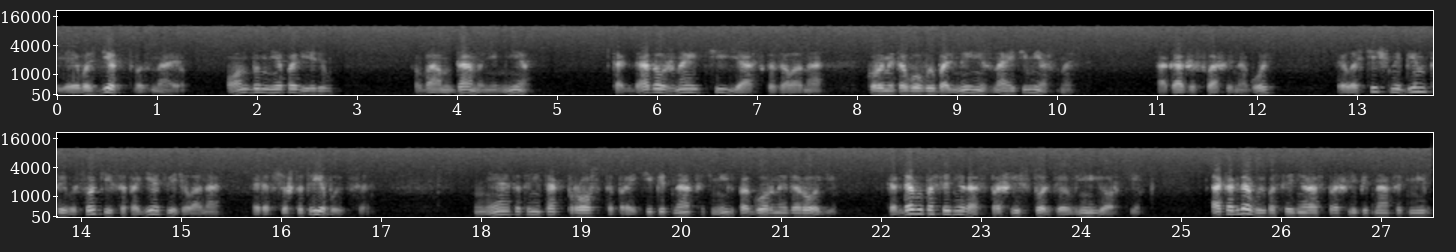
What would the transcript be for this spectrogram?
Я его с детства знаю. Он бы мне поверил». «Вам да, но не мне». «Тогда должна идти я», — сказала она. «Кроме того, вы больны и не знаете местность». «А как же с вашей ногой?» «Эластичный бинт и высокие сапоги», — ответила она. «Это все, что требуется». «Нет, это не так просто, пройти 15 миль по горной дороге. Когда вы последний раз прошли столько в Нью-Йорке? А когда вы последний раз прошли 15 миль?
